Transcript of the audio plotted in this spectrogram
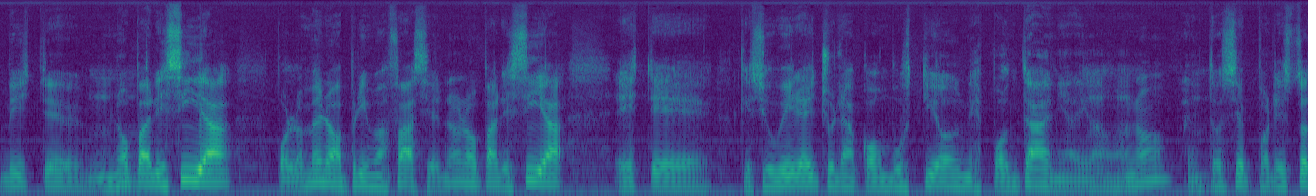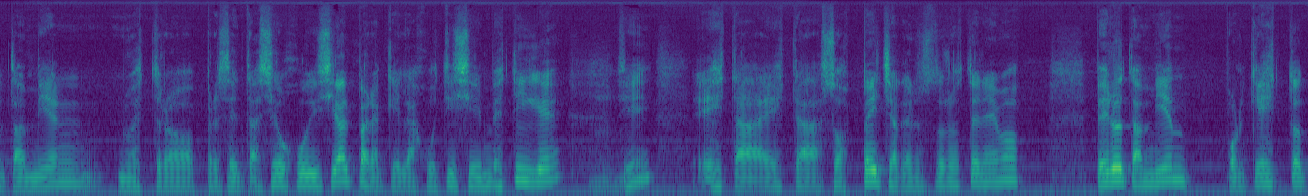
¿viste? No parecía, por lo menos a prima fase, ¿no? No parecía este, que se hubiera hecho una combustión espontánea, digamos, ¿no? Entonces, por esto también nuestra presentación judicial para que la justicia investigue ¿sí? esta, esta sospecha que nosotros tenemos, pero también porque esto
